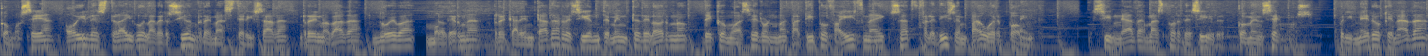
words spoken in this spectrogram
como sea, hoy les traigo la versión remasterizada, renovada, nueva, moderna, recalentada recientemente del horno, de cómo hacer un mapa tipo Five Nights at Freddy's en PowerPoint. Sin nada más por decir, comencemos. Primero que nada,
